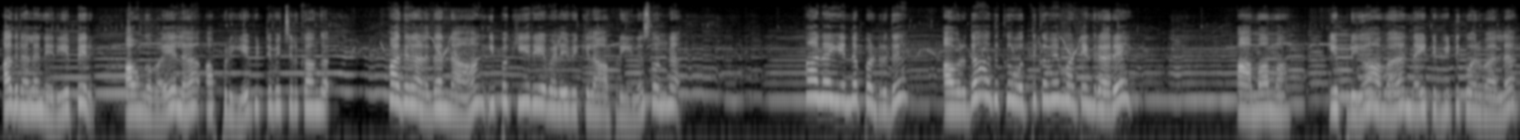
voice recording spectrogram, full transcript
அதனால நிறைய பேர் அவங்க வயலை அப்படியே விட்டு வச்சிருக்காங்க. அதனாலதான் நான் இப்ப கீரையை விளைவிக்கலாம் அப்படின்னு சொன்னேன். ஆனா என்ன பண்றது? அவர்தான் அதுக்கு ஒத்துக்கவே மாட்டேங்கிறாரே. ஆமாமா எப்படியும் அவன் நைட்டு வீட்டுக்கு வருவான்ல.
